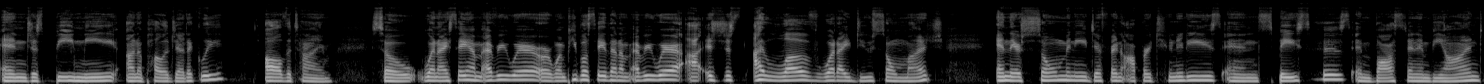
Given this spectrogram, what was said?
and just be me unapologetically all the time. So when I say I'm everywhere or when people say that I'm everywhere, I, it's just, I love what I do so much. And there's so many different opportunities and spaces in Boston and beyond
